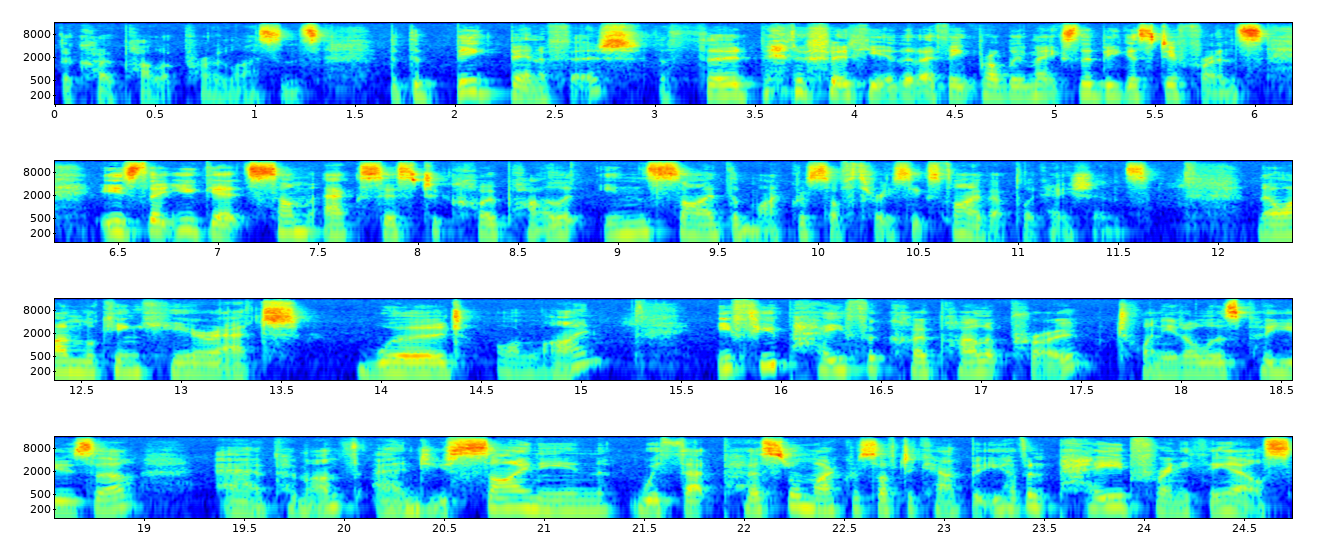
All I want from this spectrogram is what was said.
the Copilot Pro license. But the big benefit, the third benefit here that I think probably makes the biggest difference, is that you get some access to Copilot inside the Microsoft 365 applications. Now I'm looking here at Word Online. If you pay for Copilot Pro, $20 per user uh, per month, and you sign in with that personal Microsoft account, but you haven't paid for anything else,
